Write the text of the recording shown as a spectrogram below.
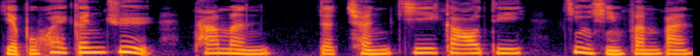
也不会根据他们的成绩高低进行分班，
